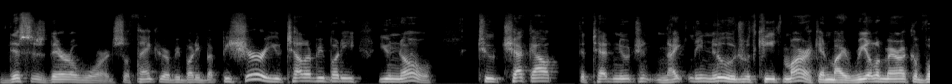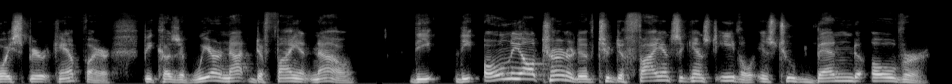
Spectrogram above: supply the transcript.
this is their award. So thank you, everybody. But be sure you tell everybody you know to check out the Ted Nugent Nightly Nuge with Keith Mark and my Real America Voice Spirit Campfire. Because if we are not defiant now, the the only alternative to defiance against evil is to bend over.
